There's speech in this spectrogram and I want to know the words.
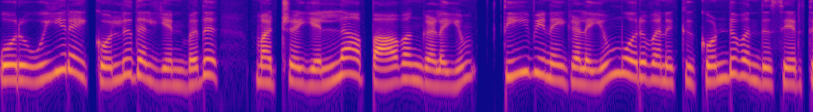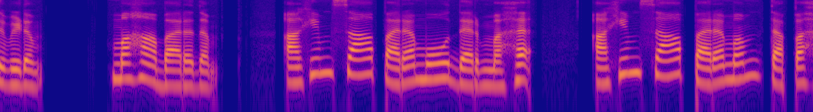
ஒரு உயிரை கொல்லுதல் என்பது மற்ற எல்லா பாவங்களையும் தீவினைகளையும் ஒருவனுக்கு கொண்டு வந்து சேர்த்துவிடும். மகாபாரதம். அஹிம்சா பரமோ தர்மக அஹிம்சா பரமம் தபக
